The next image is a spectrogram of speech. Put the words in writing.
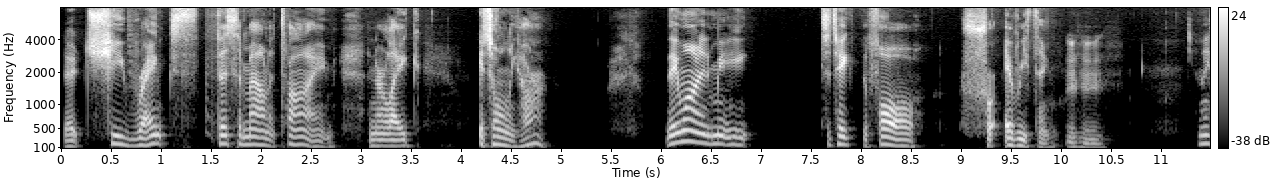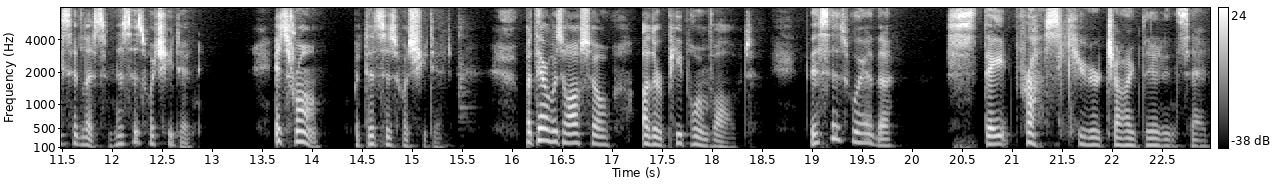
that she ranks this amount of time." And they're like, "It's only her." They wanted me to take the fall for everything, Mm-hmm. and I said, "Listen, this is what she did. It's wrong, but this is what she did." But there was also other people involved. This is where the state prosecutor chimed in and said,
